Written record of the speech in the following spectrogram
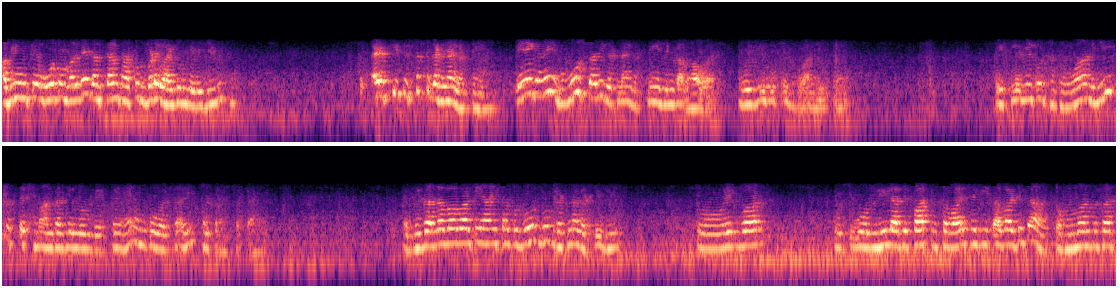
अभी उनके, वो तो मर गए, घनश्याम ठाकुर, बड़े भाई तो उनके भी जीवित है। तो ऐसी सत्य घटनाएँ घटती हैं। एक नहीं, बहुत सारी घटनाएँ घटती हैं जिनका भाव है। वो रूप भगवान जीते हैं। तो इसलिए बिल्कुल भगवान ही प्रत्यक्ष मान करके लोग देखते हैं, उनको वैसा ही फल प्राप्त करता है। दादा बाबा के यहाँ ऐसा तो बहुत बहुत घटना घटती थी। तो एक बार उस वो लीला के पात्र सवाल थे गीता वाटिका तो हनुमान प्रसाद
